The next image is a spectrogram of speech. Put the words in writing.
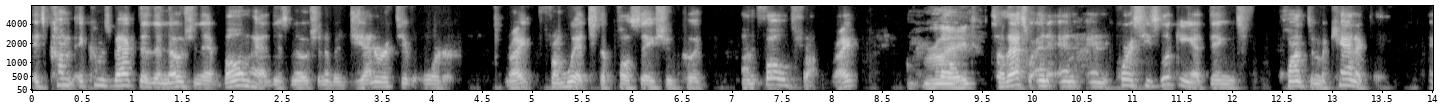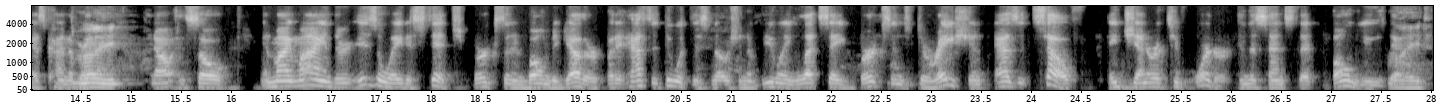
it's come, it comes back to the notion that Bohm had this notion of a generative order, right? From which the pulsation could unfold from, right? Right. So that's why, and, and, and of course, he's looking at things quantum mechanically as kind of, a- Right. you know, and so in my mind, there is a way to stitch Bergson and Bohm together, but it has to do with this notion of viewing, let's say, Bergson's duration as itself a generative order in the sense that Bohm used it. Right.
